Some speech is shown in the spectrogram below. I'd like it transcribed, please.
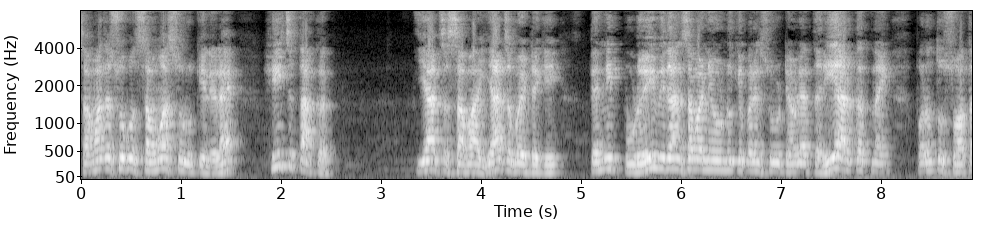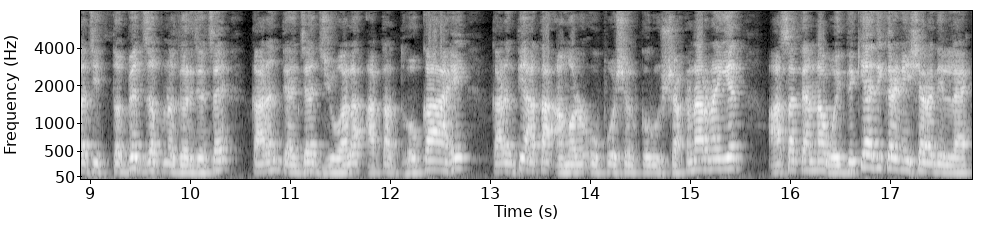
समाजासोबत संवाद सुरू केलेला आहे. हीच ताकद याच सभा याच बैठकी त्यांनी पुढेही विधानसभा निवडणुकीपर्यंत सुरू ठेवल्या तरीही हरकत नाही. परंतु स्वतःची तब्येत जपणं गरजेचं आहे. कारण त्यांच्या जीवाला आता धोका आहे. कारण ते आता आमरण उपोषण करू शकणार नाहीयेत असा त्यांना वैद्यकीय अधिकाऱ्यांनी इशारा दिलेला आहे.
